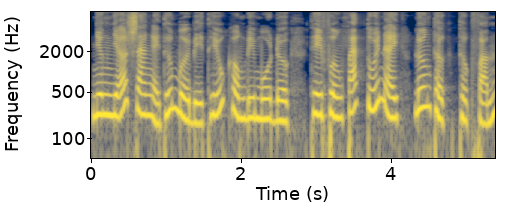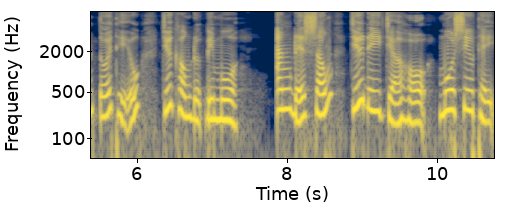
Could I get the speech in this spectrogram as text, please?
nhưng nhớ sang ngày thứ 10 bị thiếu không đi mua được thì phương phát túi này lương thực, thực phẩm tối thiểu chứ không được đi mua. Ăn để sống chứ đi chợ hộ, mua siêu thị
